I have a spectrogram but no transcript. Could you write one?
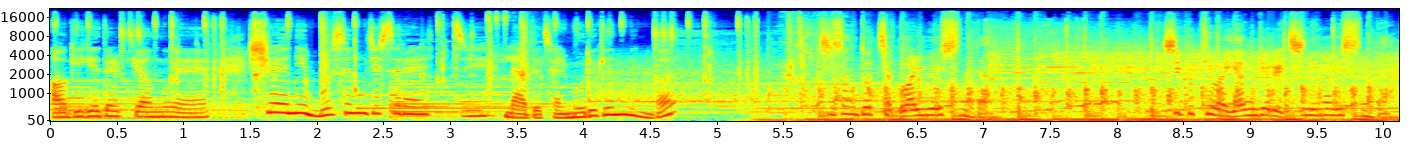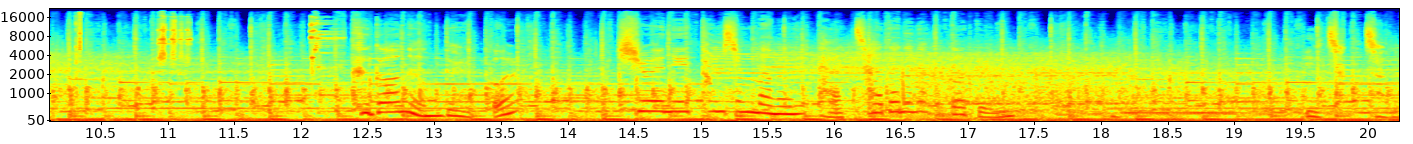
어기게 될 경우에 슈엔이 무슨 짓을 할지 나도 잘 모르겠는걸? 지상 도착 완료했습니다. 시프티와 연결을 진행하겠습니다. 그건 안 될걸? 슈엔이 통신망을 다 차단해놨거든. 이 작전은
